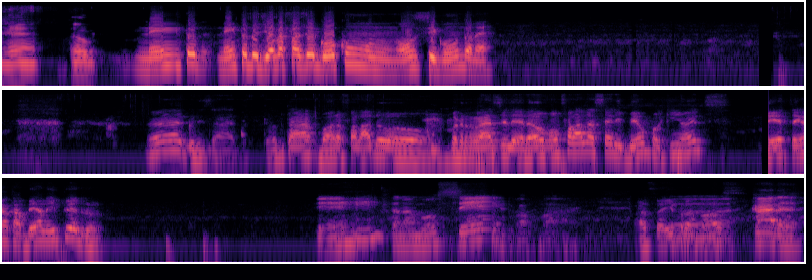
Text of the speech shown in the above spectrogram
É. Eu, Nem, to, nem todo dia vai fazer gol com 11 segundos, né? Ah, gurizada. Então tá, bora falar do Brasileirão. Vamos falar da Série B um pouquinho antes? Tem a tabela aí, Pedro? Tem, tá na mão sempre, papai. Passa aí pra Ah, nós. Cara,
